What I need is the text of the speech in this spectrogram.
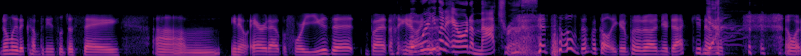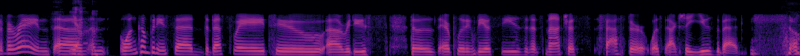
normally the companies will just say, um, you know, air it out before you use it. But, you know, well where are you going to air out a mattress it's a little difficult. You're going to put it on your deck, you know, Yeah. and- what if it rains? Um, Yeah. And one company said the best way to uh, reduce those air polluting VOCs in its mattress faster was to actually use the bed. so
